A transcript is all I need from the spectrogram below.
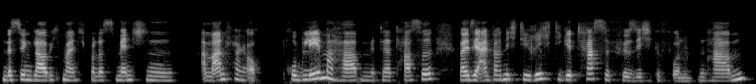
Und deswegen glaube ich manchmal, dass Menschen am Anfang auch Probleme haben mit der Tasse, weil sie einfach nicht die richtige Tasse für sich gefunden haben.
